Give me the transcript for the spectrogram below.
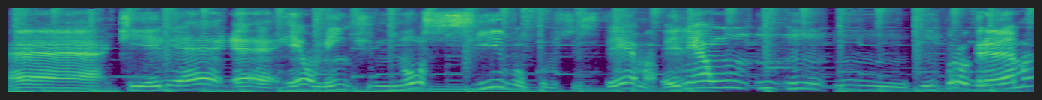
É, que ele é, é realmente nocivo para o sistema, ele é um, um, um, um, programa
